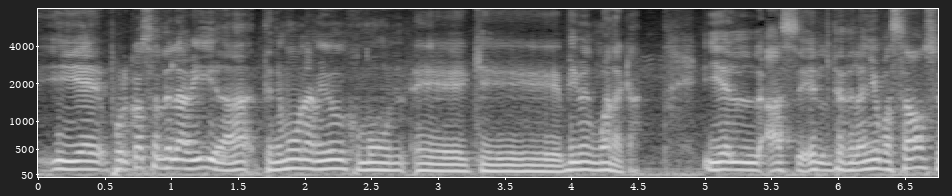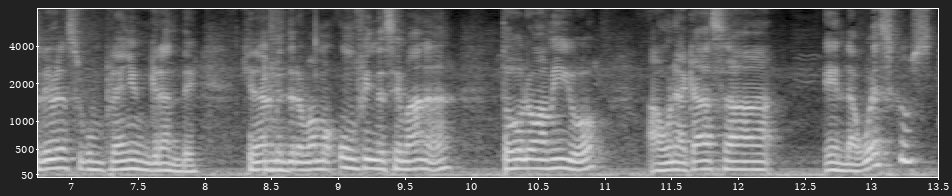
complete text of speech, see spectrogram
y eh, por cosas de la vida, tenemos un amigo en común eh, que vive en Guanaca. Y él, hace, él desde el año pasado celebra su cumpleaños en grande. Generalmente nos vamos un fin de semana, todos los amigos, a una casa en la West Coast,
